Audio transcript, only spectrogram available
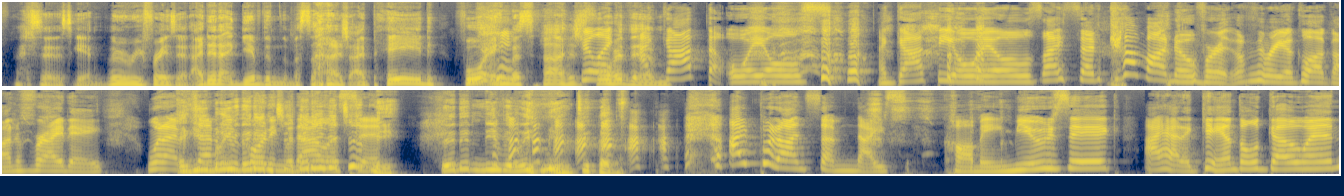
I said this again. Let me rephrase that. I did not give them the massage. I paid for a massage You're for like, I them. got the oils. I got the oils. I said, come on over at three o'clock on Friday when I'm and can you done recording didn't, with they didn't even Allison. They didn't even leave me a tip. I put on some nice calming music. I had a candle going.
